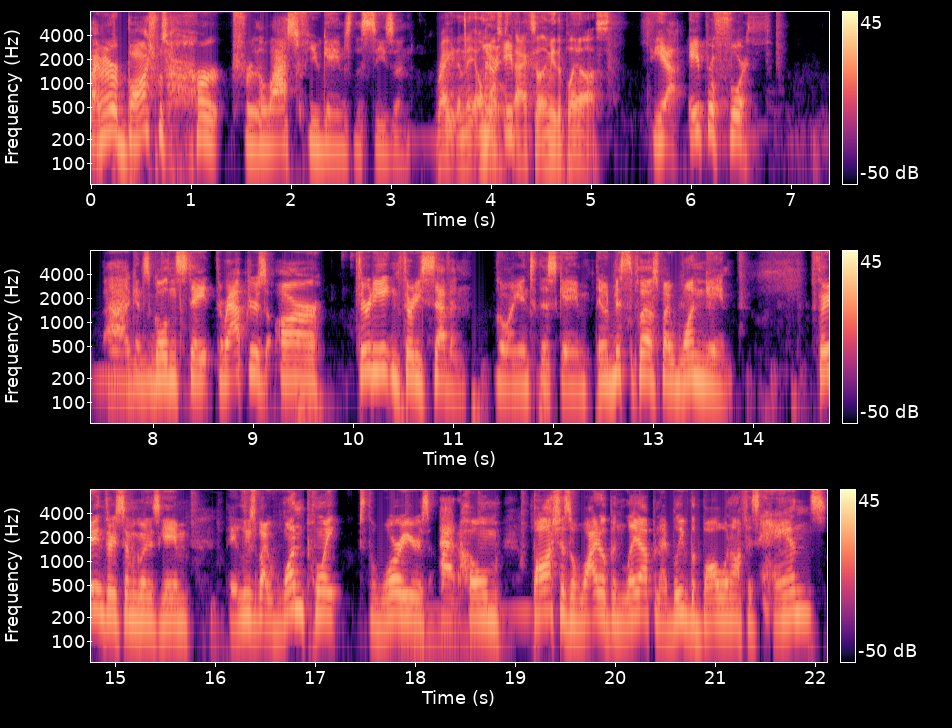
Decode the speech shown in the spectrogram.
I remember Bosh was hurt for the last few games this season. Right, and they almost April- accidentally made the playoffs. Yeah, April 4th uh, against Golden State. The Raptors are 38 and 37 going into this game. They would miss the playoffs by one game. 38 and 37 going into this game. They lose by one point to the Warriors at home. Bosh has a wide open layup, and I believe the ball went off his hands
